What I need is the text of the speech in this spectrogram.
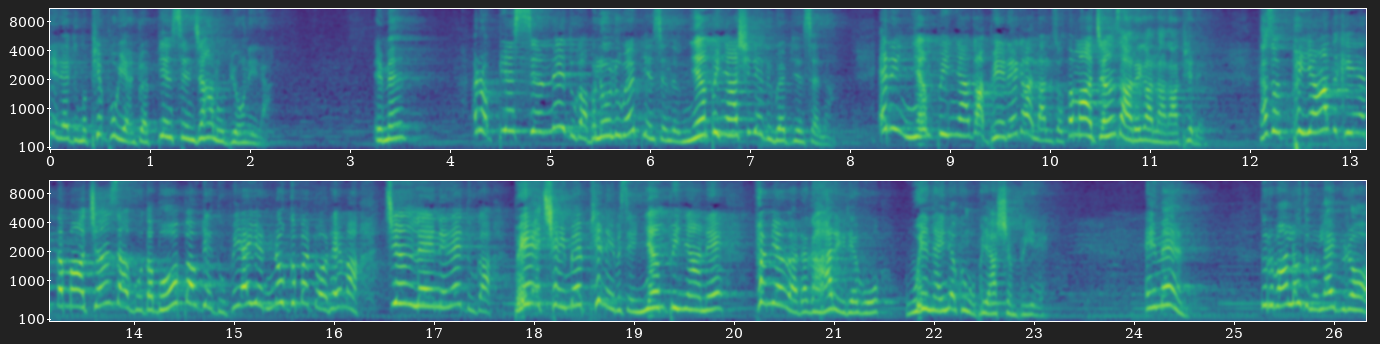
နေတဲ့သူမဖြစ်ဖို့ရန်အတွက်ပြင်ဆင်ကြလို့ပြောနေတာအာမင်အဲ့တော့ပြင်ဆင်တဲ့သူကဘယ်လိုလူပဲပြင်ဆင်တယ်ဉာဏ်ပညာရှိတဲ့သူပဲပြင်ဆင်တာအဲ့ဒီဉာဏ်ပညာကဘယ်တဲကလာလဲဆိုတော့တမန်ကျမ်းစာတွေကလာတာဖြစ်တယ် ဒါဆိုဖယားသခင်ရဲ့တမန်ကျမ်းစာကိုသဘောပေါက်တဲ့သူဖယားရဲ့နှုတ်ကပတ်တော်ထဲမှာကျင်လည်နေတဲ့သူကဘယ်အချိန်ပဲဖြစ်နေပါစေဉာဏ်ပညာနဲ့ဖွံ့မြောက်ရာတကားတွေတဲကိုဝင်နိုင်တဲ့ခွင့်ကိုဖယားရှင်ပေးတယ်အာမင်သူတစ်ပါးလို့သူလို့လိုက်ပြီးတော့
